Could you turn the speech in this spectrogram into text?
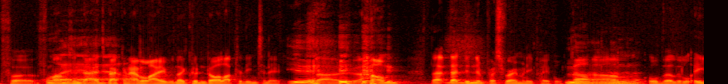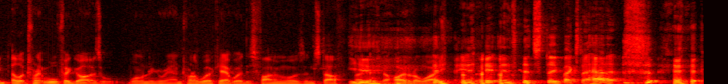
for, for mums and dads back in Adelaide when they couldn't dial up to the internet. Yeah. So um, that, that didn't impress very many people. No, no, um, no, no. All the little electronic warfare guys were wandering around trying to work out where this phone was and stuff. They Yeah. had to hide it away. and Steve Baxter had it.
